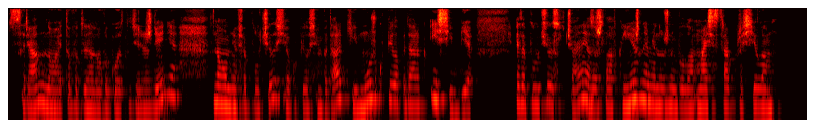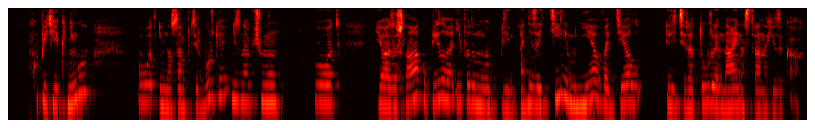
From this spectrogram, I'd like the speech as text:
сорян, но это вот и на Новый год, на день рождения. Но у меня все получилось, я купила всем подарки, и мужу купила подарок, и себе. Это получилось случайно, я зашла в книжный, мне нужно было, моя сестра попросила купить ей книгу, вот, именно в Санкт-Петербурге, не знаю почему, вот. Я зашла, купила и подумала, блин, а не зайти ли мне в отдел литературы на иностранных языках?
